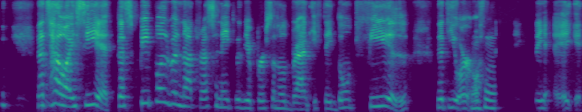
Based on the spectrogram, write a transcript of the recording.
That's how I see it. Because people will not resonate with your personal brand if they don't feel that you are mm-hmm. They, it,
